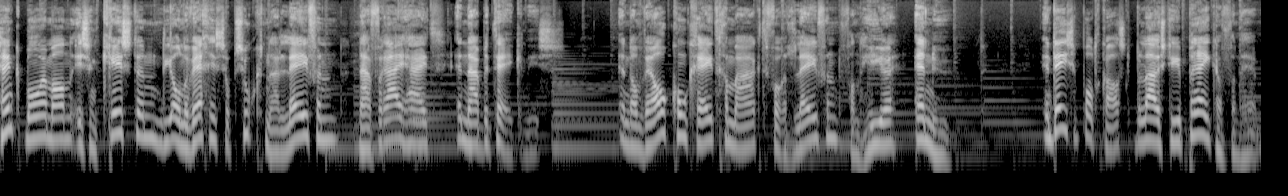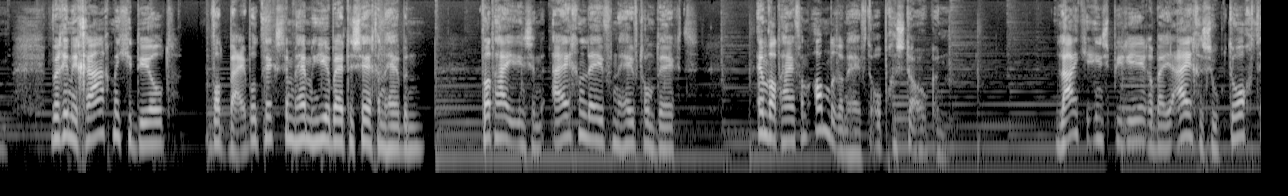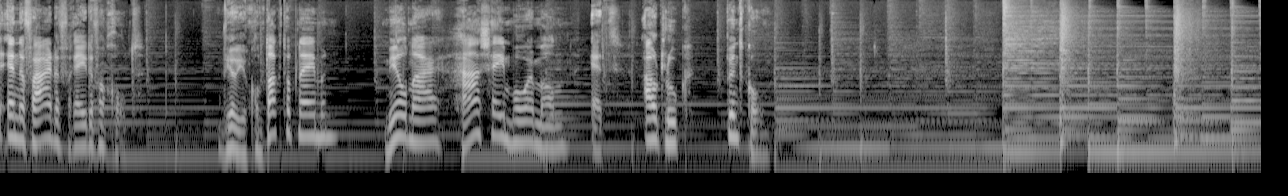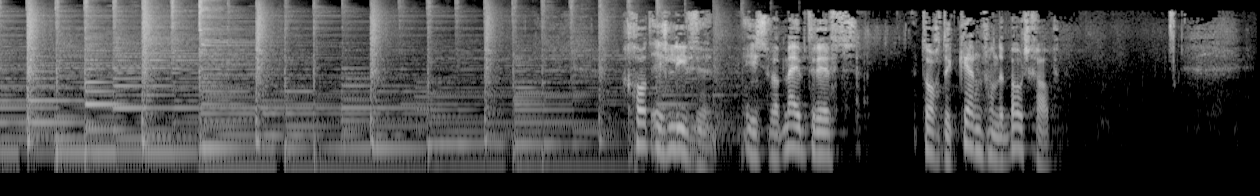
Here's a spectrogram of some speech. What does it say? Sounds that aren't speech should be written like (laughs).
Henk Moorman is een christen die onderweg is op zoek naar leven, naar vrijheid en naar betekenis. En dan wel concreet gemaakt voor het leven van hier en nu. In deze podcast beluister je preken van hem, waarin hij graag met je deelt wat bijbelteksten hem hierbij te zeggen hebben, wat hij in zijn eigen leven heeft ontdekt en wat hij van anderen heeft opgestoken. Laat je inspireren bij je eigen zoektocht en ervaar de vrede van God. Wil je contact opnemen? Mail naar hcmoorman.outlook.com. God is liefde, is wat mij betreft toch de kern van de boodschap.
